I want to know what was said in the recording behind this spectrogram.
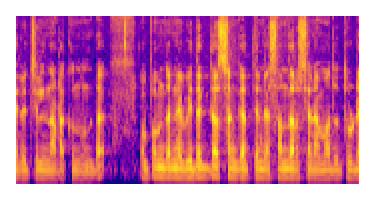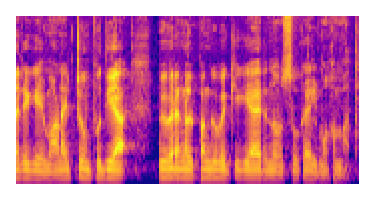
തിരച്ചിൽ നടക്കുന്നുണ്ട്. ഒപ്പം തന്നെ വിദഗ്ധ സംഘത്തിന്റെ സന്ദർശനം അത് തുടരുകയുമാണ്. ഏറ്റവും പുതിയ വിവരങ്ങൾ പങ്കുവയ്ക്കുകയായിരുന്നു സുഹേൽ മുഹമ്മദ്.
